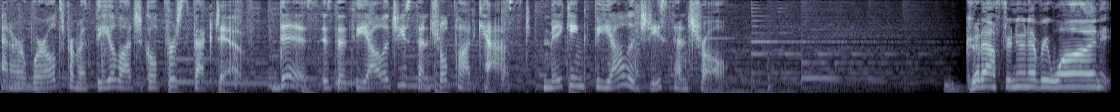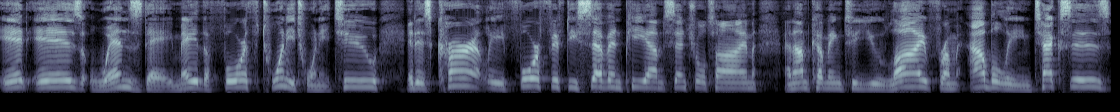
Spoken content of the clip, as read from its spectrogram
at our world from a theological perspective. This is the Theology Central Podcast, making theology central. Good afternoon, everyone. It is Wednesday, May the 4th, 2022. It is currently 4.57 p.m. Central Time, and I'm coming to you live from Abilene, Texas.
